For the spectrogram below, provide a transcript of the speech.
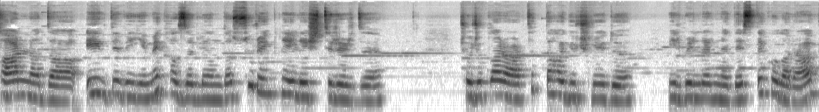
tarlada, evde ve yemek hazırlığında sürekli eleştirirdi. Çocuklar artık daha güçlüydü. Birbirlerine destek olarak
